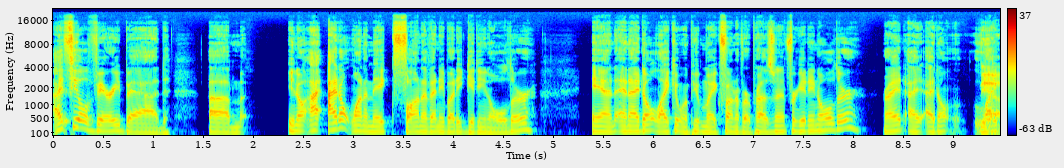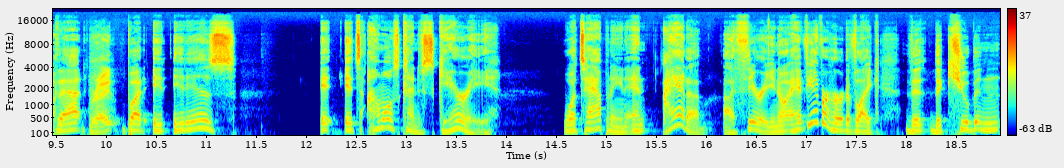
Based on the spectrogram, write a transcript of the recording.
I feel very bad. Um, you know, I, I don't want to make fun of anybody getting older. And, and I don't like it when people make fun of our president for getting older, right? I, I don't like Yeah, that. right. But it, it is, it, it's almost kind of scary what's happening. And I had a, a theory, you know, have you ever heard of like the, the Cuban,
